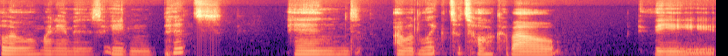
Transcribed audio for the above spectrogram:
Hello, my name is Aiden Pitts, and I would like to talk about the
